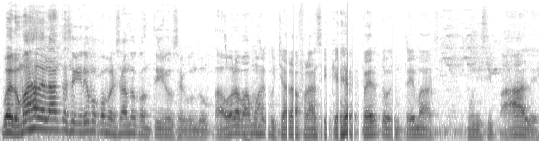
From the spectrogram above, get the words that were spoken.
Bueno, más adelante seguiremos conversando contigo, segundo. Ahora vamos a escuchar a Francis, que es experto en temas municipales.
